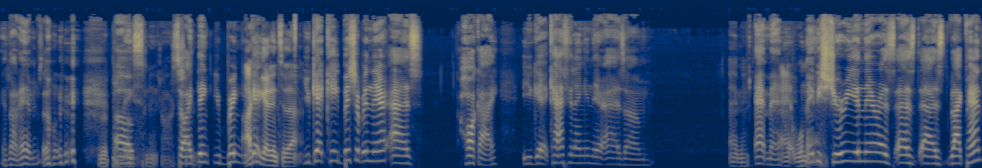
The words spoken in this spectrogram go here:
it's not him. So, replacement Archer. Um, so I think you bring you I get, can get into that. you get Kate Bishop in there as Hawkeye. You get Cassie Lang in there as um Ant-Man. Ant Man. Ant-Woman. Maybe Shuri in there as as as Black Panther.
